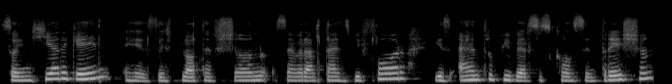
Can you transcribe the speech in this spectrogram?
So in here again, as the plot I've shown several times before, is entropy versus concentration,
